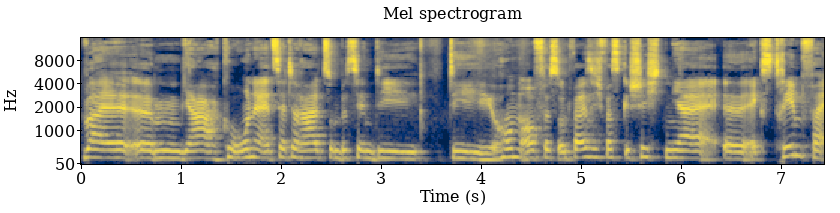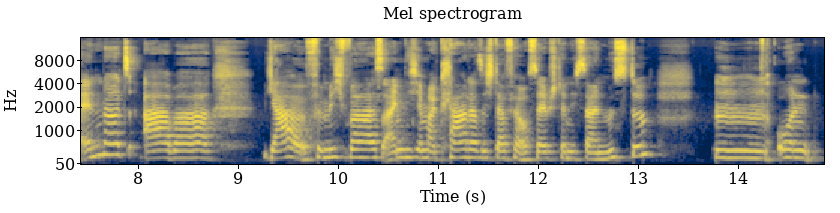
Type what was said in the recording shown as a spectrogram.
weil ähm, ja, Corona etc. hat so ein bisschen die, die Homeoffice und weiß ich was Geschichten ja äh, extrem verändert. Aber ja, für mich war es eigentlich immer klar, dass ich dafür auch selbstständig sein müsste. Mm, und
